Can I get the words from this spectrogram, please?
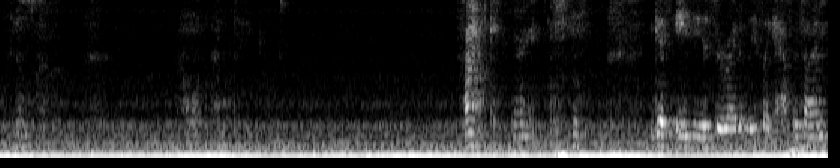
Who knows how long that'll take? Fuck. Alright. I guess atheists are right at least like half the time.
